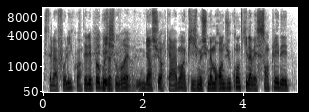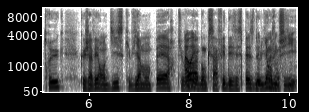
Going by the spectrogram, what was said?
c'était la folie quoi. C'était l'époque où Et ça s'ouvrait. ouais. Bien sûr, carrément. Et puis je me suis même rendu compte qu'il avait samplé des trucs que j'avais en disque via mon père, tu Ah vois. ouais. Donc ça a fait des espèces de De liens où je me suis dit,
